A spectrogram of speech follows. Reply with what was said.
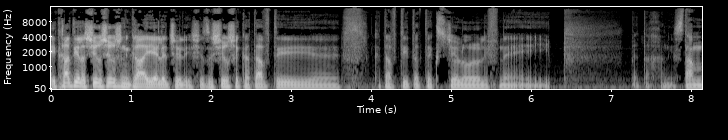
התחלתי לשיר שיר שנקרא הילד שלי, שזה שיר שכתבתי, אה, כתבתי את הטקסט שלו לפני... בטח, אני סתם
